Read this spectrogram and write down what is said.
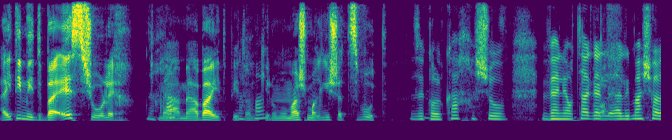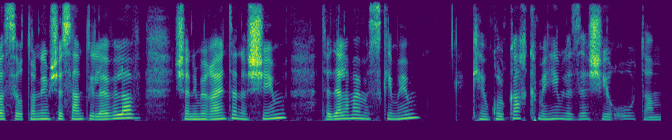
הייתי מתבאס שהוא הולך נכון. מה, מהבית פתאום, נכון. כאילו ממש מרגיש עצבות. זה כל כך חשוב. ואני רוצה להגיד להגיד משהו על הסרטונים ששמתי לב אליו, שאני מראיינת אנשים, אתה יודע למה הם מסכימים? כי הם כל כך כמהים לזה שיראו אותם.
